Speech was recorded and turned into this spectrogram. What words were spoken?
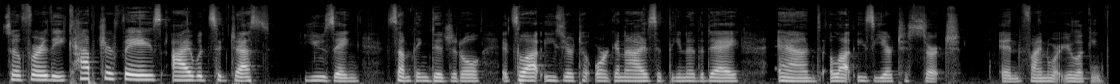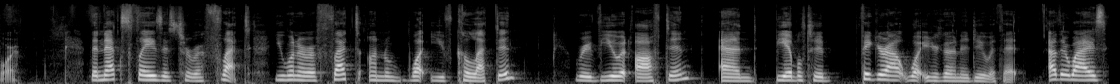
So, for the capture phase, I would suggest using something digital. It's a lot easier to organize at the end of the day and a lot easier to search and find what you're looking for. The next phase is to reflect. You want to reflect on what you've collected, review it often, and be able to figure out what you're going to do with it. Otherwise,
